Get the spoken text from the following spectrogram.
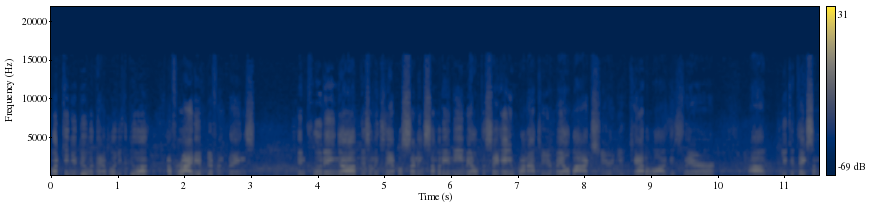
what can you do with that? Well, you can do a, a variety of different things, including, uh, as an example, sending somebody an email to say, hey, run out to your mailbox, your new catalog is there. Uh, you could take some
